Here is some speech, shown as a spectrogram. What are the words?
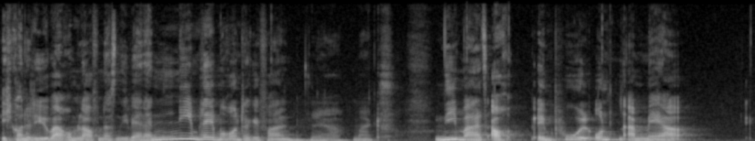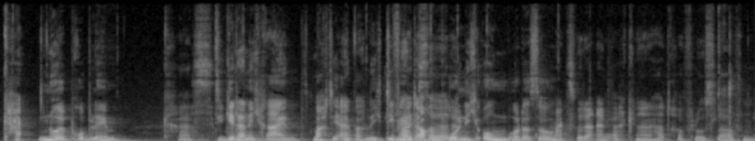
ich konnte die überall rumlaufen lassen, die wäre dann nie im Leben runtergefallen. Ja, Max. Niemals, auch im Pool, unten am Meer, kein, null Problem. Krass. Die geht da nicht rein, das macht die einfach nicht. Die Die fällt Max auch im Pool nicht um oder so. Max würde einfach knallhart drauf loslaufen.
